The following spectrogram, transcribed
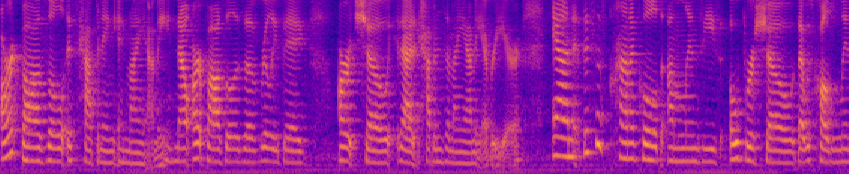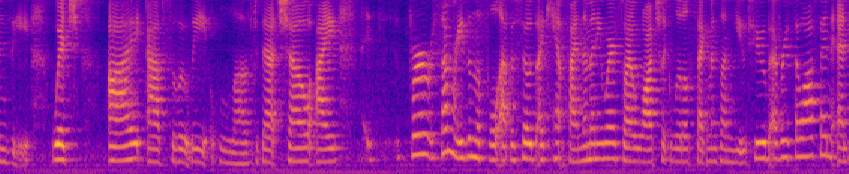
Art Basel is happening in Miami. Now, Art Basel is a really big art show that happens in Miami every year. And this is chronicled on Lindsay's Oprah show that was called Lindsay, which I absolutely loved that show. I for some reason the full episodes I can't find them anywhere, so I watch like little segments on YouTube every so often and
